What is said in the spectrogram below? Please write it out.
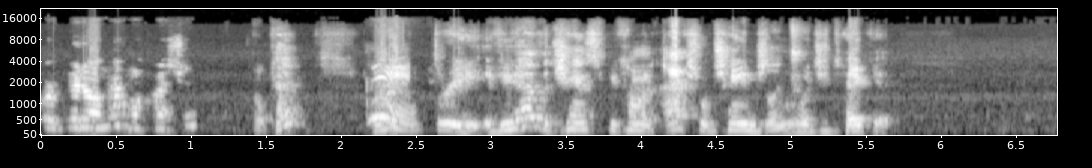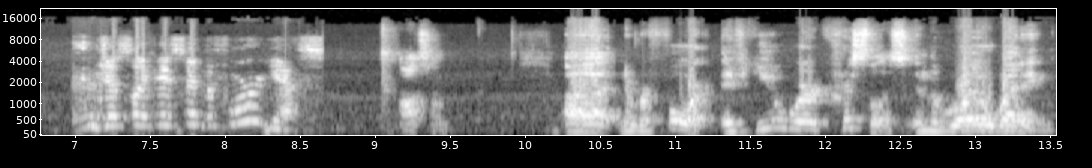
we're good on that one question. Okay. Number three, if you had the chance to become an actual changeling, would you take it? And just like I said before, yes. Awesome. Uh, number four, if you were Chrysalis in the royal wedding,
